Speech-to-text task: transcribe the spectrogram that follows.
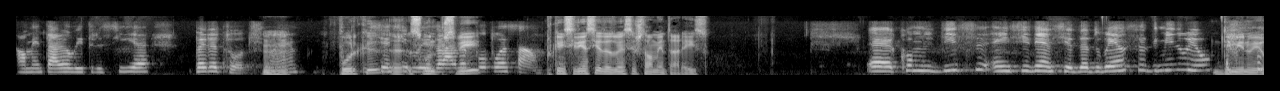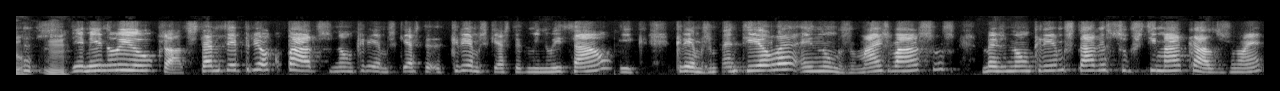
a aumentar a literacia para todos, uhum. não é? Porque, segundo percebi, a porque a incidência da doença está a aumentar, é isso? Eh, como lhe disse, a incidência da doença diminuiu. Diminuiu. Hum. diminuiu, pronto. Estamos é preocupados, não queremos que esta, queremos que esta diminuição e que queremos mantê-la em números mais baixos, mas não queremos estar a subestimar casos, não é?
